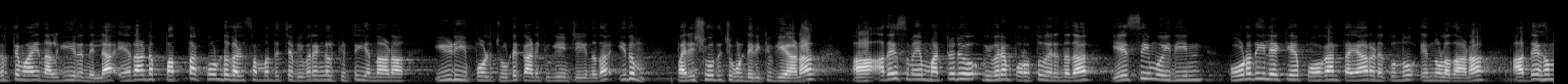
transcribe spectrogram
കൃത്യമായി നൽകിയിരുന്നില്ല. ഏതാണ്ട് പത്ത് അക്കൗണ്ടുകൾ സംബന്ധിച്ച വിവരങ്ങൾ കിട്ടി എന്നാണ് ഇ ഡി ഇപ്പോൾ ചൂണ്ടിക്കാണിക്കുകയും ചെയ്യുന്നത്. ഇതും പരിശോധിച്ചു കൊണ്ടിരിക്കുകയാണ് ആ, അതേസമയം മറ്റൊരു വിവരം പുറത്തു വരുന്നത് എ സി മൊയ്തീൻ കോടതിയിലേക്ക് പോകാൻ തയ്യാറെടുക്കുന്നു എന്നുള്ളതാണ്. അദ്ദേഹം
